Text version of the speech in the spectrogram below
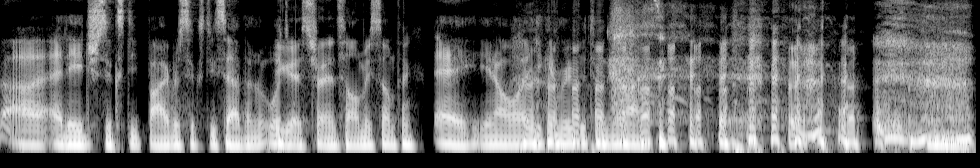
uh, at age 65 or 67. You guys trying to tell me something? Hey, you know what? You can read between the lines.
